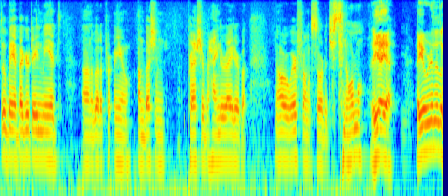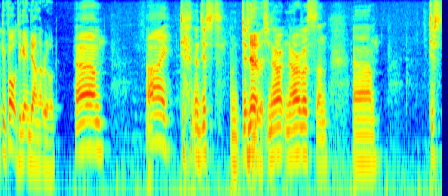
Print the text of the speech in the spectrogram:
there'll be a bigger deal made and a bit of pr- you know ambition, pressure behind a rider. But no, where we're from, it's sort of just normal. Yeah, yeah. Are you really looking forward to getting down that road? Um, I just I'm just Nervous? ner- nervous and um, just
